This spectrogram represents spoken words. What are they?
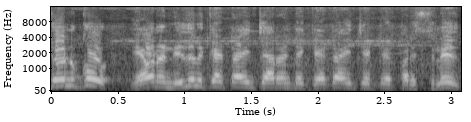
జోన్కు ఏమైనా నిధులు కేటాయించారంటే కేటాయించే పరిస్థితి లేదు.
